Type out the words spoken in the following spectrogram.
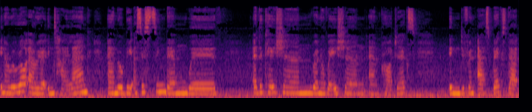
in a rural area in Thailand and will be assisting them with education, renovation, and projects in different aspects that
